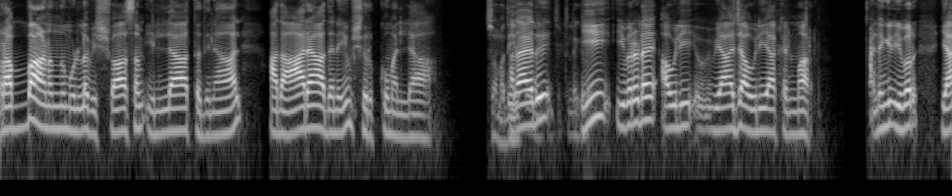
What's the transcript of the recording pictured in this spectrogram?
റബ്ബാണെന്നുമുള്ള വിശ്വാസം ഇല്ലാത്തതിനാൽ അത് ആരാധനയും ഷിർക്കുമല്ല അതായത് ഈ ഇവരുടെ ഔലി വ്യാജ ഔലിയാക്കന്മാർ അല്ലെങ്കിൽ ഇവർ യാ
